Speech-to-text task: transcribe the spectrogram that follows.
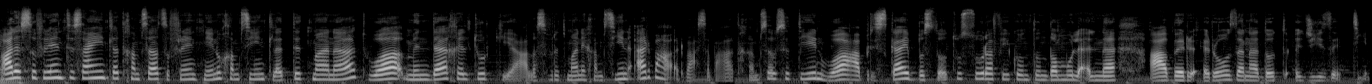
على الصفرين تسعين ثلاث خمسات صفرين اثنين وخمسين ثلاث ثمانات ومن داخل تركيا على صفر ثمانية خمسين أربعة أربع سبعات خمسة وستين وعبر سكايب بالصوت والصورة فيكم تنضموا لنا عبر روزانا دوت جي زيتي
